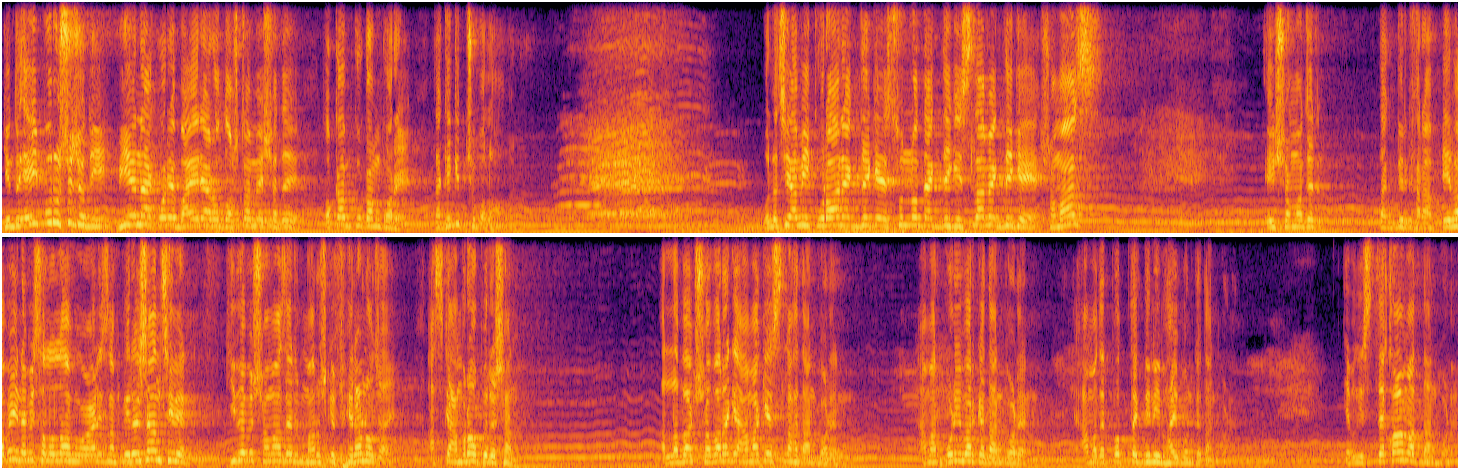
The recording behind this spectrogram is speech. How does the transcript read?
কিন্তু এই পুরুষে যদি বিয়ে না করে, বাইরে আরও দশটা মেয়ের সাথে অকাম কুকাম করে, তাকে কিচ্ছু বলা হবে না। বলেছি আমি কোরআন একদিকে, সুন্নত একদিকে, ইসলাম একদিকে। সমাজ? এই সমাজের তাকদির খারাপ। এভাবেই নবী সাল্লাহ আলিয়াম পেরেশান ছিলেন। কীভাবে সমাজের মানুষকে ফেরানো যায়? আজকে আমরাও পেরেশান। আল্লাহবাক সবার আগে আমাকে ইসলাহ দান করেন। আমার পরিবারকে দান করেন। আমাদের প্রত্যেক দিনই ভাই বোনকে দান করেন। এবং ইস্তেকামাত দান করেন।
